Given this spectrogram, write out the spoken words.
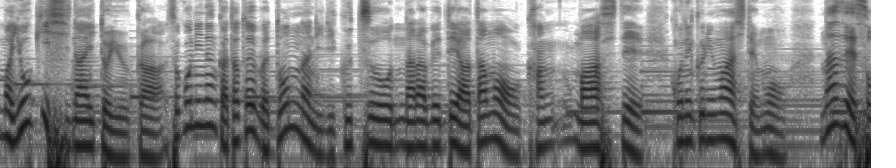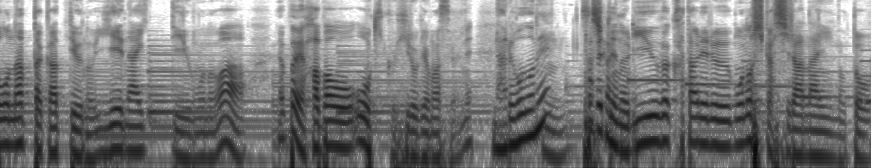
まあ、予期しないというかそこになんか例えばどんなに理屈を並べて頭をかん回してこねくり回してもなぜそうなったかっていうのを言えないっていうものはやっぱり幅を大きく広げますよね。なるほどね。うん、全ての理由が語れるものしか知らないのと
